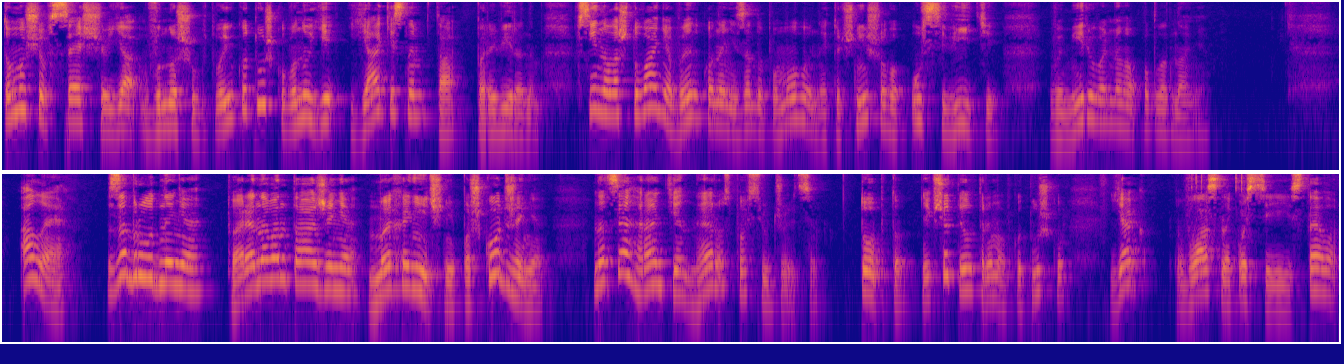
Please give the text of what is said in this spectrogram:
Тому що все, що я вношу в твою котушку, воно є якісним та перевіреним. Всі налаштування виконані за допомогою найточнішого у світі вимірювального обладнання. Але забруднення, перенавантаження, механічні пошкодження на це гарантія не розповсюджується. Тобто, якщо ти отримав котушку як власник ось цієї стела,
